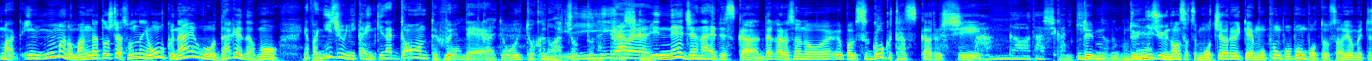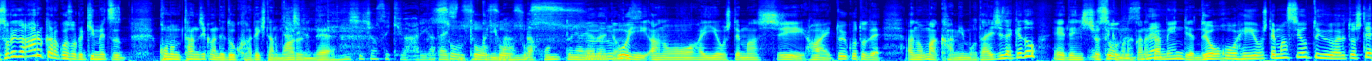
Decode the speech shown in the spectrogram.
まあ、い今の漫画としてはそんなに多くない方だけどもやっぱ22巻いきなりドーンって増えて書いてて置いとくのはちょっとねいや確かに。ねじゃないですか。だからそのやっぱすごく助かるし。漫画は確かにね。で二十何冊持ち歩いてもうポンポンポンポンとさ読めてそれがあるからこそ俺鬼滅この短時間で読破できたのもあるんで。電子書籍はありがたいですねそうそうそう本当にありがたいとす思います。ごいあの愛用してますし、はい、ということであの、まあ、紙も大事だけど、えー電子書籍もなかなか便利で情報を併用してますよというあれとして、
